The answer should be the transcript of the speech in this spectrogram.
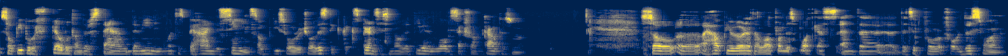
so people still would understand the meaning, what is behind the scenes of these ritualistic experiences, you know, that even involve sexual encounters, you know. So uh, I hope you learned a lot from this podcast, and uh, that's it for for this one.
